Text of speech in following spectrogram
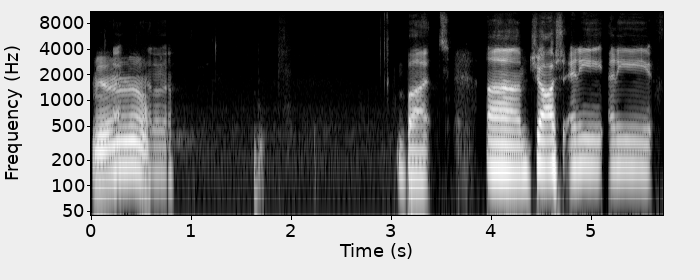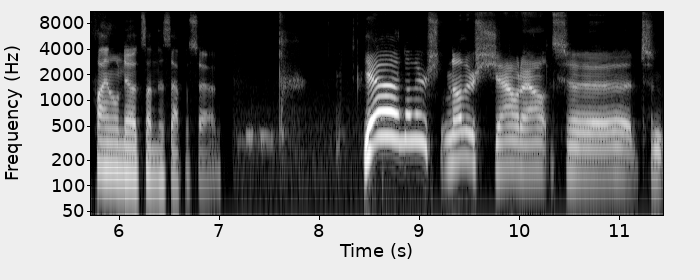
Hmm. Yeah, I I, don't know. I don't know. But um Josh, any any final notes on this episode? Yeah, another another shout out to to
